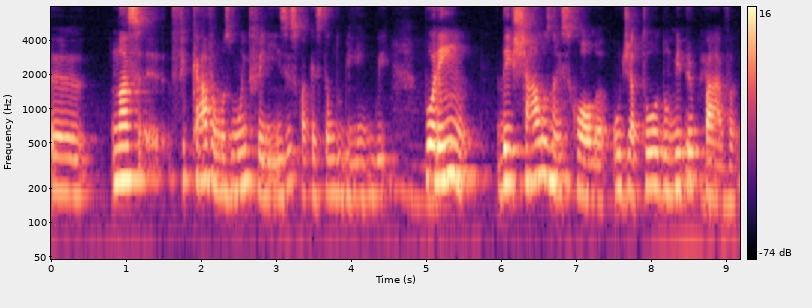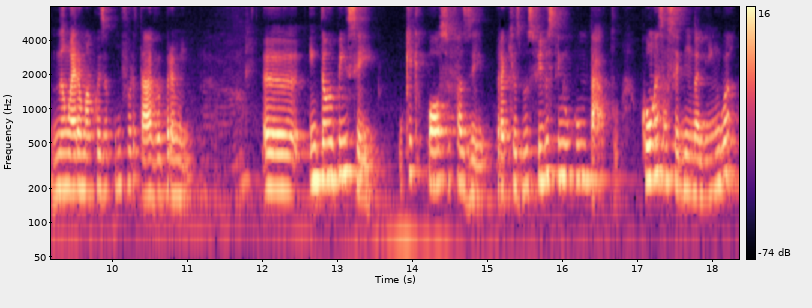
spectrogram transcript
Uh, nós ficávamos muito felizes com a questão do bilíngue, uhum. porém deixá-los na escola o dia todo me preocupava, não era uma coisa confortável para mim. Uh, então eu pensei, o que, que eu posso fazer para que os meus filhos tenham contato com essa segunda língua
